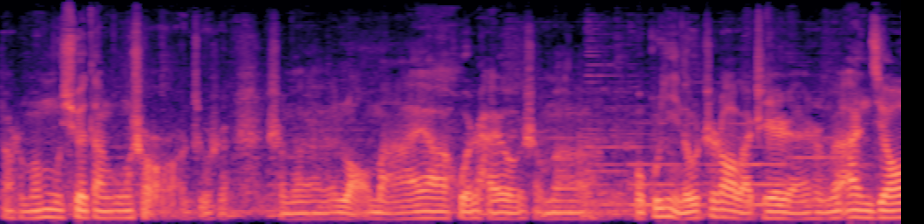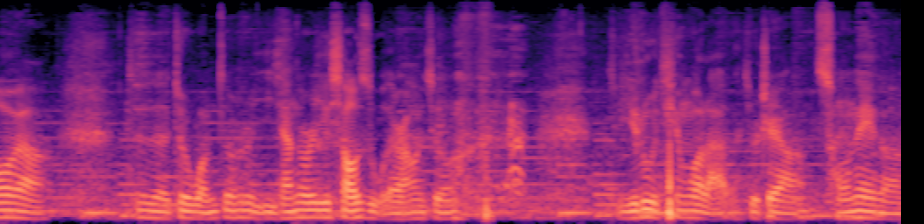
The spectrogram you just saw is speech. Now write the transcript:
叫什么木屑弹弓手，就是什么老麻呀，或者还有什么，我估计你都知道吧，这些人什么暗礁呀。对对，就我们都是以前都是一个小组的，然后就一路听过来的，就这样从那个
